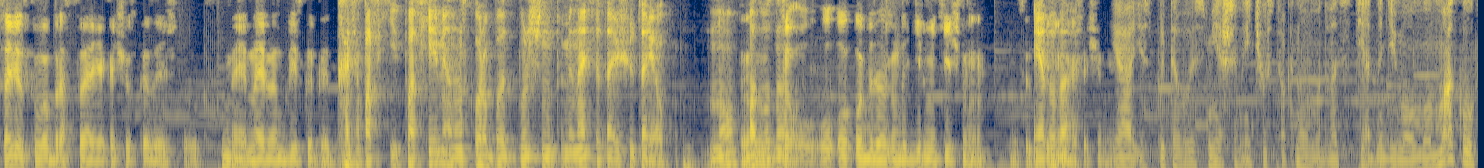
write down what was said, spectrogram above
советского образца, я хочу сказать, что, вот, наверное, близко к этому. Хотя по, схе, по схеме она скоро будет больше напоминать летающую тарелку. Но подводная Обе должны быть герметичные. Это да. Я испытываю смешанные чувства к новому 21-дюймовому Маку.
